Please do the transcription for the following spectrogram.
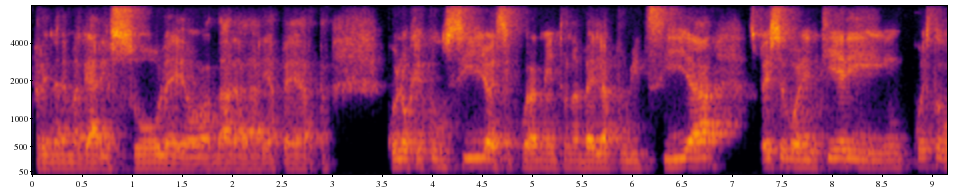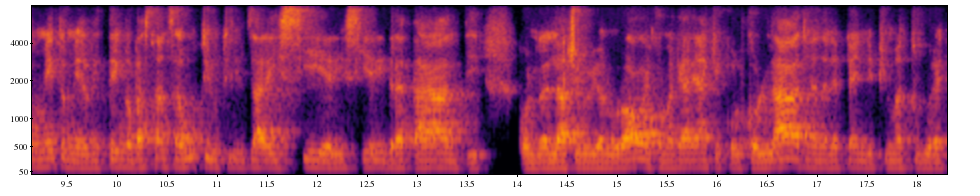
prendere magari il sole o andare all'aria aperta. Quello che consiglio è sicuramente una bella pulizia, spesso e volentieri in questo momento mi ritengo abbastanza utile utilizzare i sieri, i sieri idratanti con l'acido ialuronico, magari anche col collagene nelle penne più mature.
